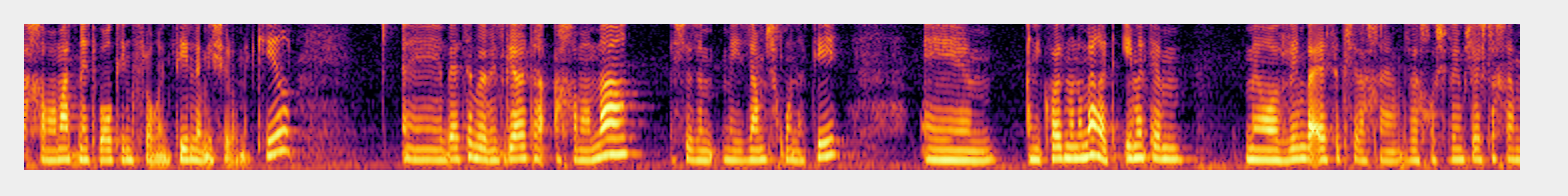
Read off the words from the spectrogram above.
חממת נטוורקינג פלורנטין, למי שלא מכיר. בעצם במסגרת החממה, שזה מיזם שכונתי, אני כל הזמן אומרת, אם אתם מאוהבים בעסק שלכם וחושבים שיש לכם,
